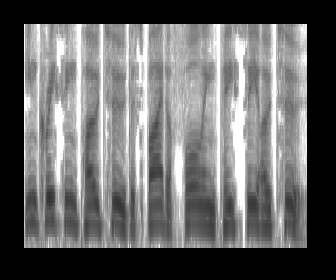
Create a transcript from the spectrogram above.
increasing PO2 despite a falling PCO2.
